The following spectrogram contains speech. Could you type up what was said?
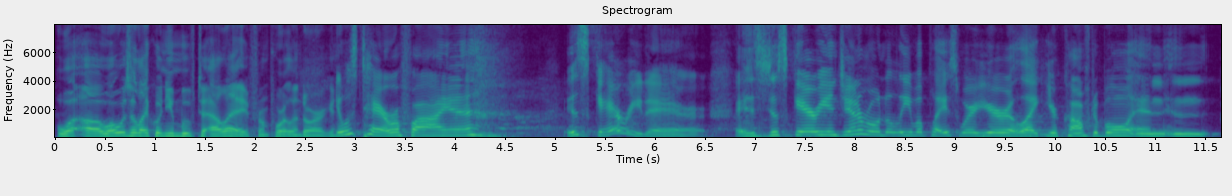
What, uh, what was it like when you moved to LA from Portland, Oregon? It was terrifying. It's scary there. It's just scary in general to leave a place where you're like you're comfortable and, and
